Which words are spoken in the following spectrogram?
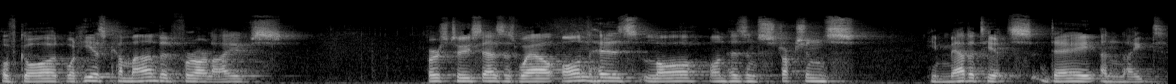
of God, what he has commanded for our lives. Verse 2 says as well, on his law, on his instructions, he meditates day and night.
